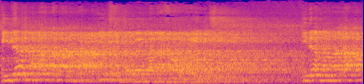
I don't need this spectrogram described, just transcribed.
tidak mengatakan takdir sebagaimana orang tidak mengatakan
